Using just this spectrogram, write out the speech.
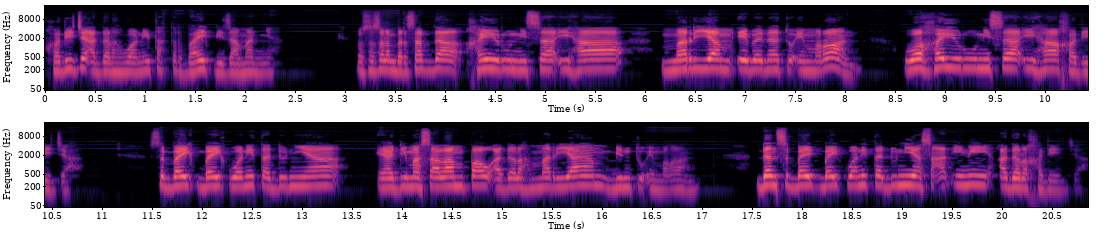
Khadijah adalah wanita terbaik di zamannya. Rasulullah SAW bersabda, khairu nisaiha Maryam ibnatu Imran wa khairu nisaiha Khadijah. Sebaik-baik wanita dunia ya di masa lampau adalah Maryam bintu Imran. Dan sebaik-baik wanita dunia saat ini adalah Khadijah.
